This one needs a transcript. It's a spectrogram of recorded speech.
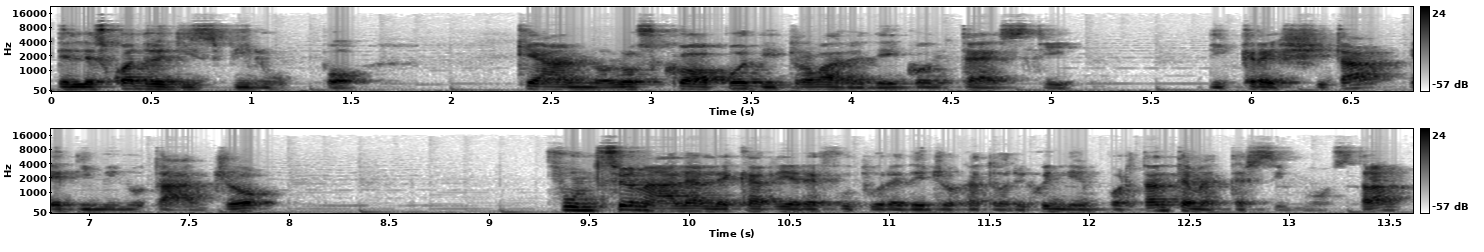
delle squadre di sviluppo che hanno lo scopo di trovare dei contesti di crescita e di minutaggio funzionale alle carriere future dei giocatori. Quindi è importante mettersi in mostra,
